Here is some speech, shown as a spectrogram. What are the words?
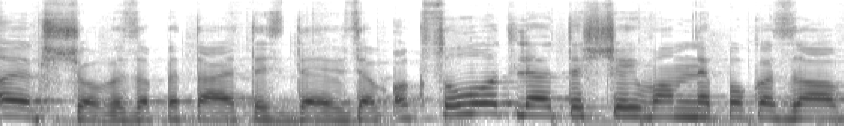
А якщо ви запитаєтесь, де взяв аксолотля, та ще й вам не показав.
